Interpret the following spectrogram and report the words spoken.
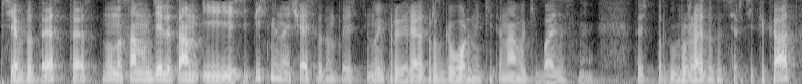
псевдотест, тест. Ну, на самом деле там и есть и письменная часть в этом тесте, ну и проверяют разговорные какие-то навыки базисные. То есть подгружают этот сертификат,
